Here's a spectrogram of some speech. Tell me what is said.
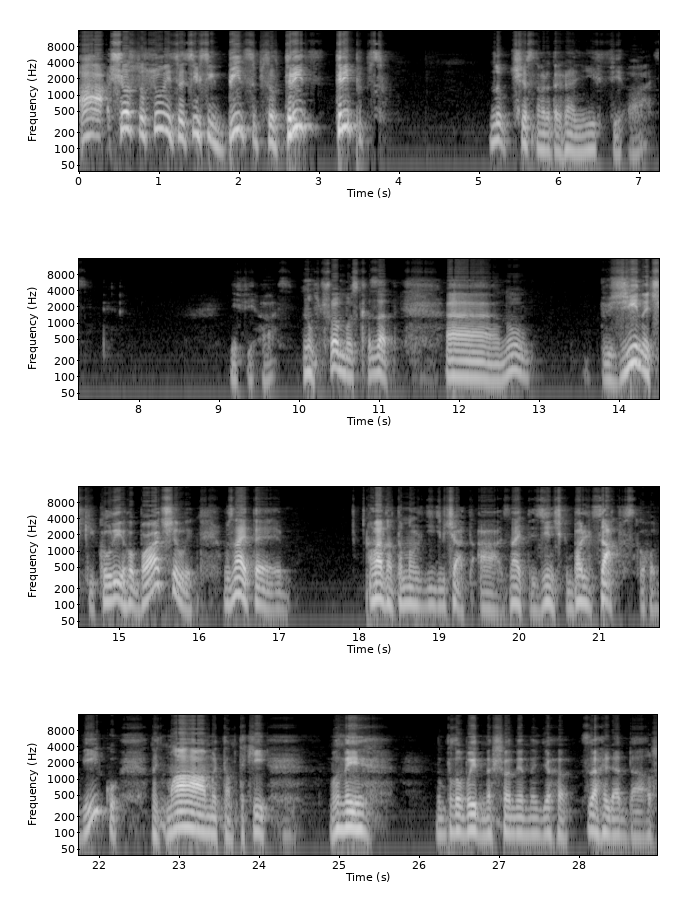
А що стосується цих всіх біцепсів, тріц, тріпсів, ну, чесно говоря, так ніфіга себе. Ніфіга себе. Ну, що можу сказати? Е, ну, жіночки, коли його бачили, ви знаєте, ладно, там молоді дівчата, а знаєте, жіночки бальзаковського віку, навіть мами там такі, вони, ну було видно, що вони на нього заглядали.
